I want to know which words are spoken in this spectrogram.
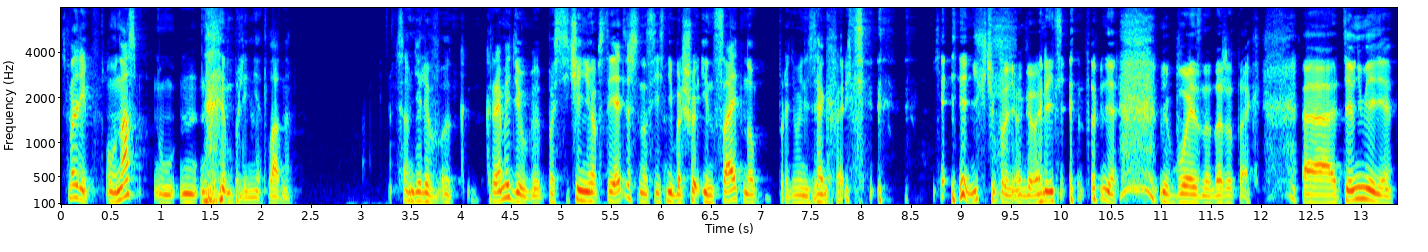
смотри, у нас... Блин, нет, ладно. На самом деле, в, к Remedy по стечению обстоятельств у нас есть небольшой инсайт, но про него нельзя говорить. я, не хочу про него говорить, это мне, мне боязно даже так. А, тем не менее,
